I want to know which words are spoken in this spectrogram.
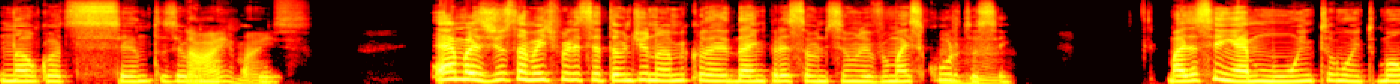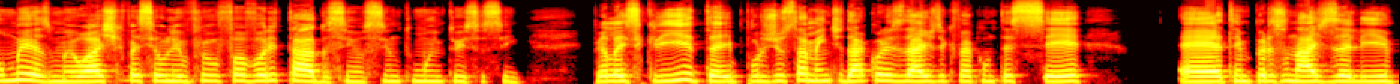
não, 400 eu Ai, mais. É, mas justamente por ele ser tão dinâmico, né, dá a impressão de ser um livro mais curto, uhum. assim. Mas, assim, é muito, muito bom mesmo. Eu acho que vai ser um livro favoritado, assim, eu sinto muito isso, assim. Pela escrita e por justamente dar curiosidade do que vai acontecer. É, tem personagens ali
